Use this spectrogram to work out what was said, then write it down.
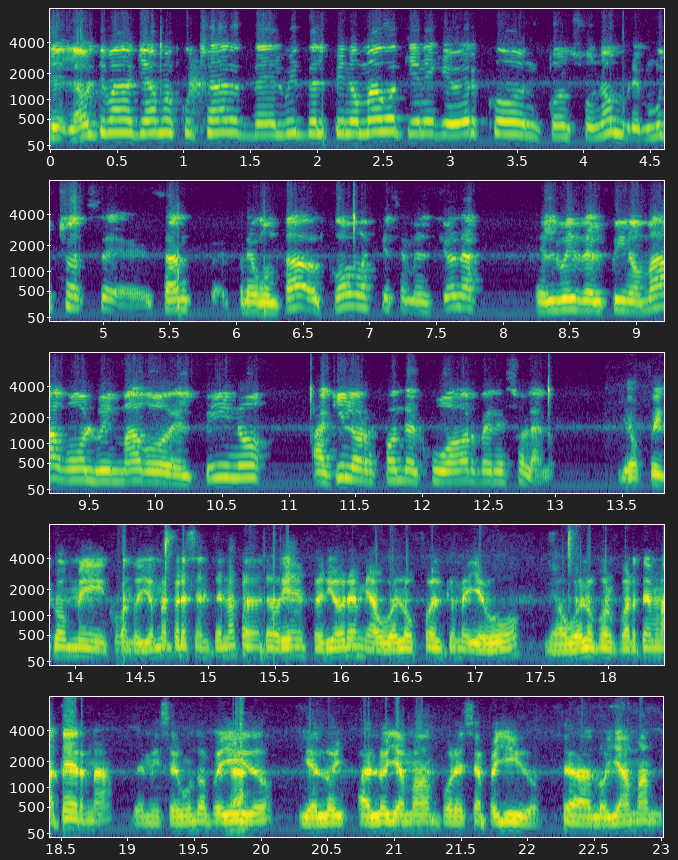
La última que vamos a escuchar de Luis del Pino Mago tiene que ver con, con su nombre. Muchos se, se han preguntado cómo es que se menciona el Luis del Pino Mago, Luis Mago del Pino. Aquí lo responde el jugador venezolano. Yo fui con mi, cuando yo me presenté en las categorías inferiores, mi abuelo fue el que me llevó, mi abuelo por parte materna, de mi segundo apellido, y él lo, a él lo llamaban por ese apellido. O sea, lo llaman,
